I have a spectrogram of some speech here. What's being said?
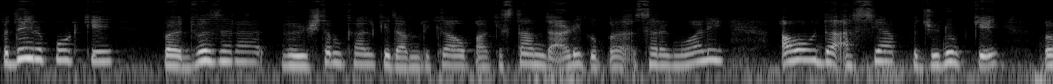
په دې رپورت کې په 2022 کال کې د امریکا او پاکستان د اړیکو په سرنګوالي او د اسیا په جنوب کې په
